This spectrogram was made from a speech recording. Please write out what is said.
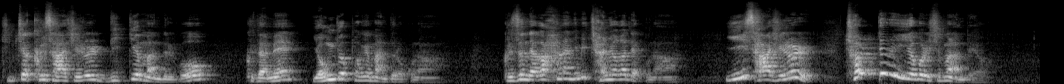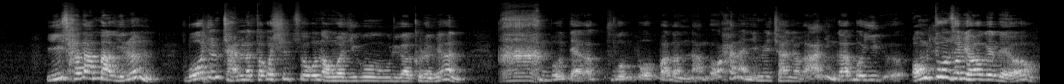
진짜 그 사실을 믿게 만들고 그 다음에 영접하게 만들었구나. 그래서 내가 하나님의 자녀가 됐구나. 이 사실을 절대로 잊어버리시면 안 돼요. 이 사단 마귀는 뭐 좀 잘못하고 실수하고 넘어지고 우리가 그러면 아, 뭐 내가 구원 못 받았나? 뭐 하나님의 자녀가 아닌가? 뭐 이 엉뚱한 소리 하게 돼요.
